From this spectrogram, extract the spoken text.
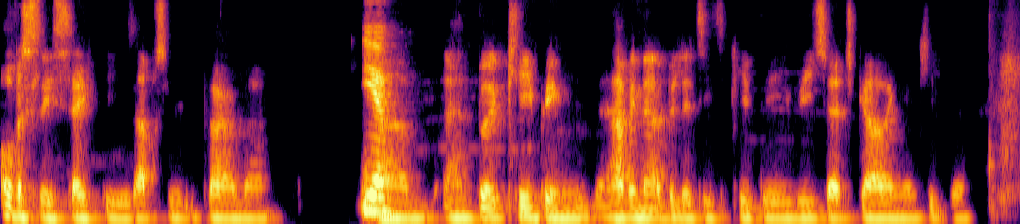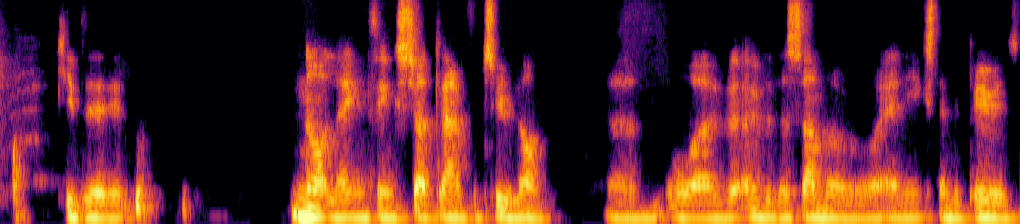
obviously safety is absolutely paramount yeah. Um, and but keeping having that ability to keep the research going and keep the keep the not letting things shut down for too long um, or over, over the summer or any extended periods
